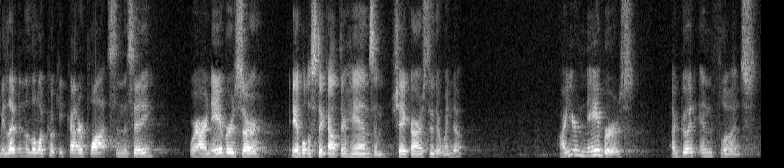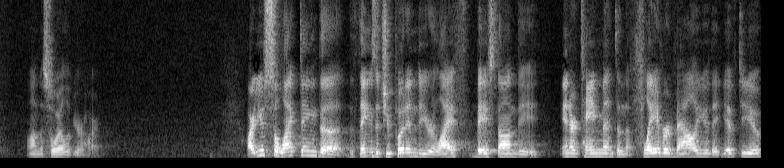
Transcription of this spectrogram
We live in the little cookie cutter plots in the city where our neighbors are able to stick out their hands and shake ours through their window. Are your neighbors a good influence on the soil of your heart? Are you selecting the, the things that you put into your life based on the entertainment and the flavor value they give to you?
